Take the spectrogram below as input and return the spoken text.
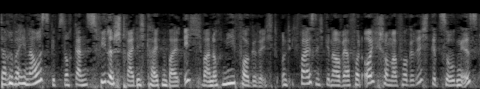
darüber hinaus gibt es noch ganz viele Streitigkeiten, weil ich war noch nie vor Gericht. Und ich weiß nicht genau, wer von euch schon mal vor Gericht gezogen ist.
